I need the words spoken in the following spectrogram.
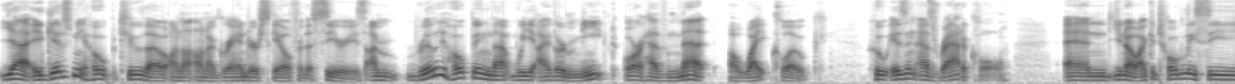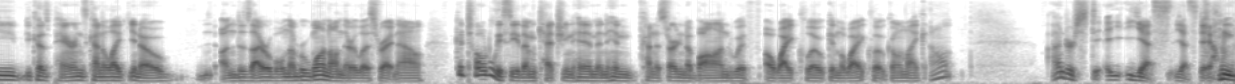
yeah, it gives me hope too, though, on a, on a grander scale for the series. I'm really hoping that we either meet or have met a white cloak who isn't as radical. And, you know, I could totally see, because Perrin's kind of like, you know, undesirable number one on their list right now. I could totally see them catching him and him kind of starting to bond with a white cloak and the white cloak going like, I don't understand. Yes, yes, Dale.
